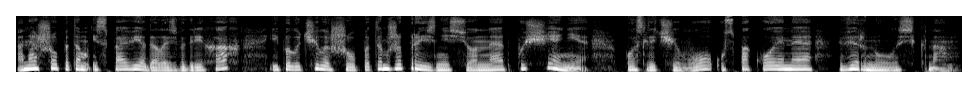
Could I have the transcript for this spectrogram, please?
Она шепотом исповедалась в грехах и получила шепотом же произнесенное отпущение, после чего, успокоенная, вернулась к нам.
